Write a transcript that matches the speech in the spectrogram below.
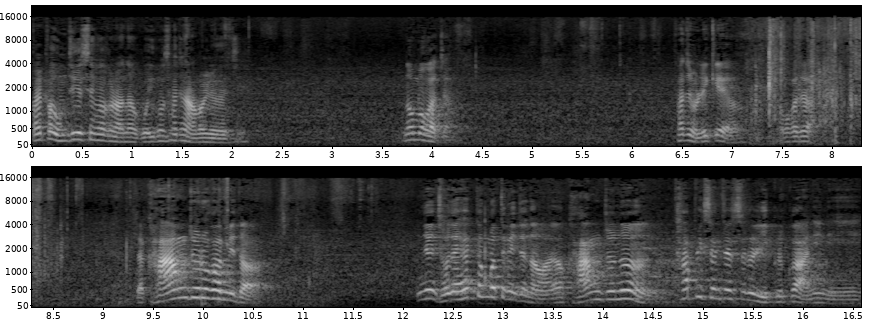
빨리빨리 움직일 생각을 안 하고 이건 사진 안 올려야지. 넘어가자. 사진 올릴게요. 넘어가자. 자 강조로 갑니다. 이제 전에 했던 것들이 이제 나와요. 강조는 타픽 센텐스를 이끌 거 아니니.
